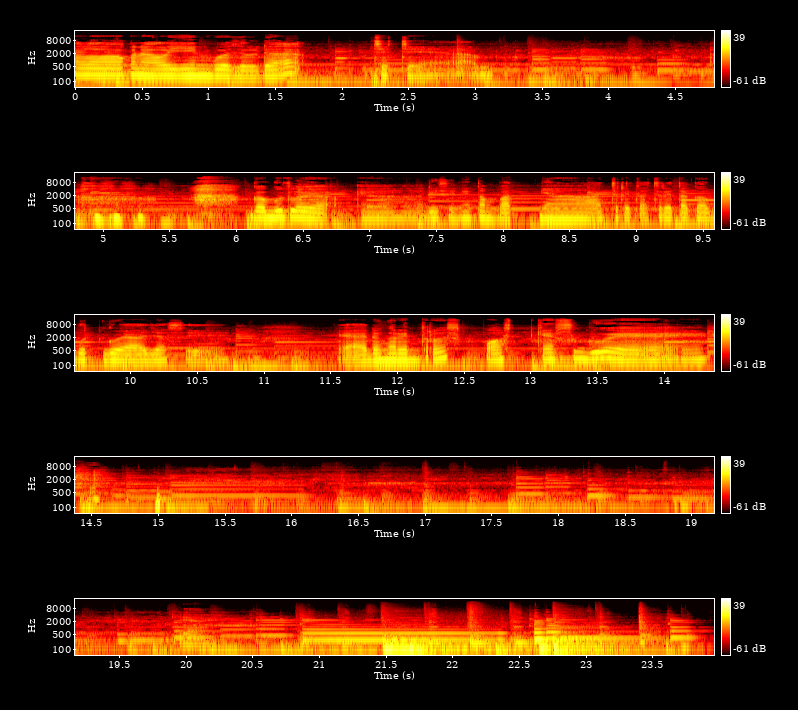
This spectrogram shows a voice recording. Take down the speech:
Halo, kenalin gue Zilda. Cece. gabut lo ya? Ya, di sini tempatnya cerita-cerita gabut gue aja sih. Ya, dengerin terus podcast gue.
